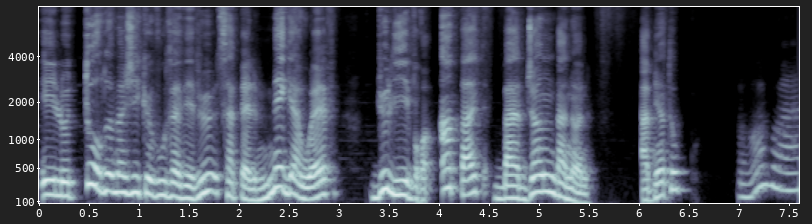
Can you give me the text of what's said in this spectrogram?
et le tour de magie que vous avez vu s'appelle Mega Wave du livre Impact by John Bannon. À bientôt Au revoir.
